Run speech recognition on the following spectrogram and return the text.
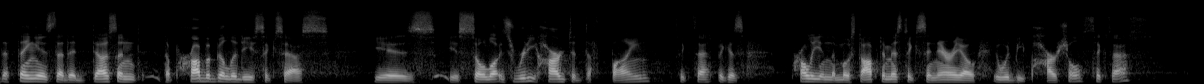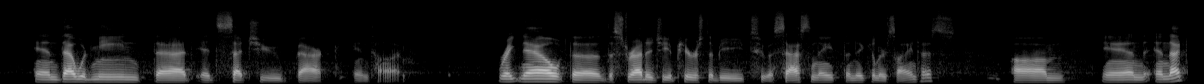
the thing is that it doesn't. The probability of success is is so low. It's really hard to define success because probably in the most optimistic scenario, it would be partial success, and that would mean that it sets you back in time. Right now, the, the strategy appears to be to assassinate the nuclear scientists. Um, and, and that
